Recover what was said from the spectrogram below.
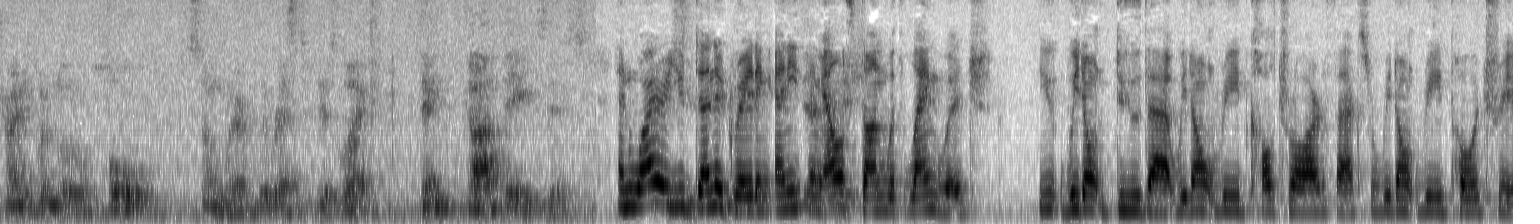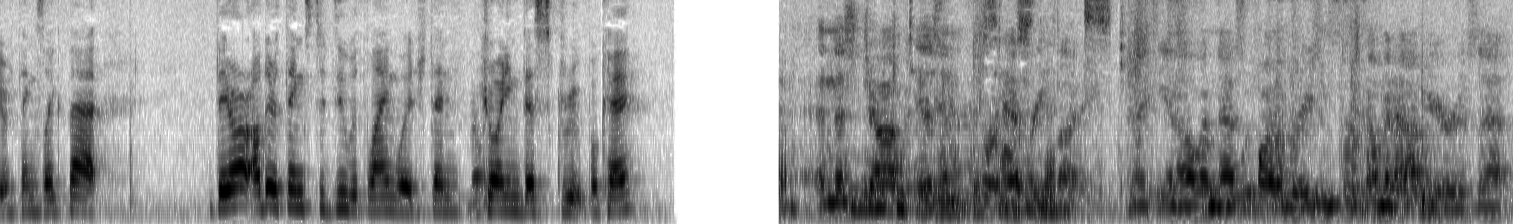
trying to put in a little hole somewhere for the rest of his life. Thank God they exist. And why are you denigrating anything else done with language? You, we don't do that. We don't read cultural artifacts or we don't read poetry or things like that. There are other things to do with language than No. joining this group, okay? And this job isn't for everybody, you know, and that's part of the reason for coming out here is that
